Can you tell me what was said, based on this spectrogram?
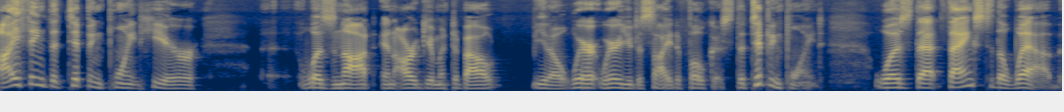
I think the tipping point here uh, was not an argument about you know where where you decide to focus. The tipping point was that thanks to the web,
